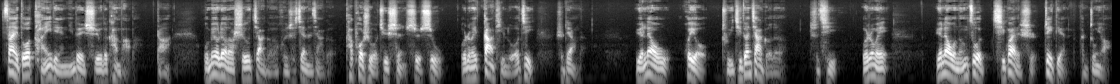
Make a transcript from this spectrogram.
再多谈一点您对石油的看法吧。答：我没有料到石油价格会是现在价格，它迫使我去审视事物。我认为大体逻辑是这样的：原料物会有处于极端价格的时期。我认为原料物能做奇怪的事，这点很重要。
